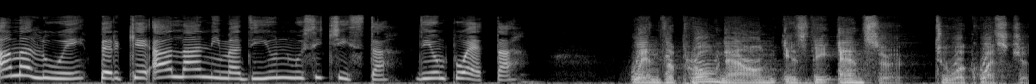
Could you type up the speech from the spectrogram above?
Ama lui perché ha l'anima di un musicista, di un poeta. When the pronoun is the answer to a question.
